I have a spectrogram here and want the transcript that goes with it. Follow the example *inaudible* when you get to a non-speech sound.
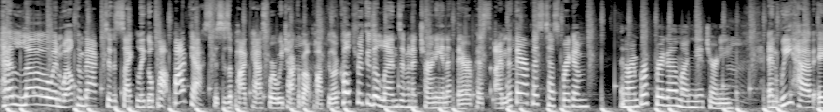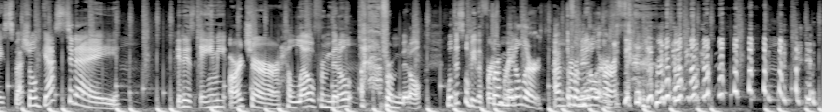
Hello, and welcome back to the Psych Legal Pop Podcast. This is a podcast where we talk about popular culture through the lens of an attorney and a therapist. I'm the therapist, Tess Brigham. And I'm Brooke Brigham. I'm the attorney. And we have a special guest today. It is Amye Archer. Hello from Middle, *laughs* from Middle. Well, this will be the first From break. Middle Earth. I'm from, from Middle Earth. *laughs*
